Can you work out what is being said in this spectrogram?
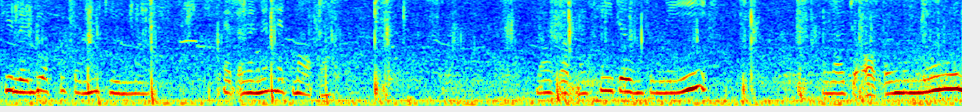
พี่เลยเลือกที่จะไม่กินมันเห็ดอะไรนะเห็ดหมอกเหรอ เรากลับมาที่เดิมตรงนี้แล้วเราจะออกไปมุมนู้น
